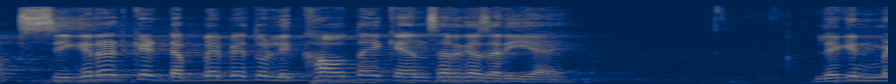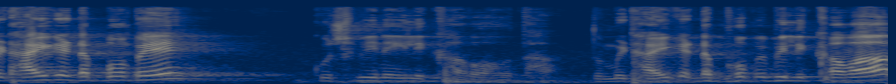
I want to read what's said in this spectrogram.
اب سگریٹ کے ڈبے پہ تو لکھا ہوتا ہے کینسر کا ذریعہ ہے لیکن مٹھائی کے ڈبوں پہ کچھ بھی نہیں لکھا ہوا ہوتا تو مٹھائی کے ڈبوں پہ بھی لکھا ہوا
